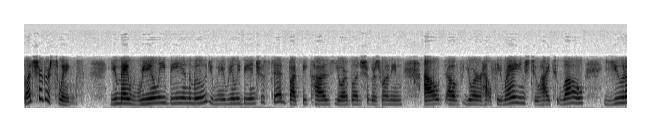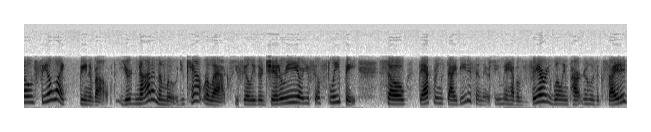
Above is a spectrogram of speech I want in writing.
blood sugar swings. You may really be in the mood, you may really be interested, but because your blood sugar is running out of your healthy range, too high, too low, you don't feel like being involved. You're not in the mood. You can't relax. You feel either jittery or you feel sleepy. So that brings diabetes in there. So you may have a very willing partner who's excited.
